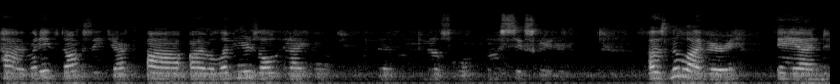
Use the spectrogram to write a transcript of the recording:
Hi, my name is St. Jack. Uh, I'm 11 years old and I go to middle school. I'm a sixth grader. I was in the library and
